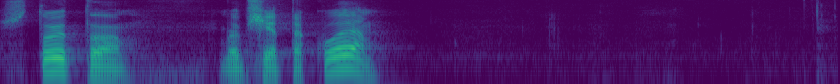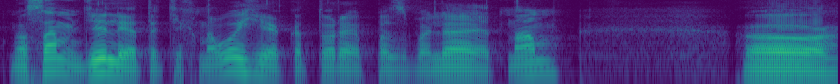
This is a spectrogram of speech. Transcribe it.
Что это вообще такое? На самом деле это технология, которая позволяет нам э,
